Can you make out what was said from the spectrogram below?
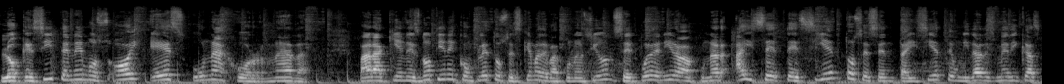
Lo que sí tenemos hoy es una jornada para quienes no tienen completo su esquema de vacunación, se pueden ir a vacunar. Hay 767 unidades médicas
